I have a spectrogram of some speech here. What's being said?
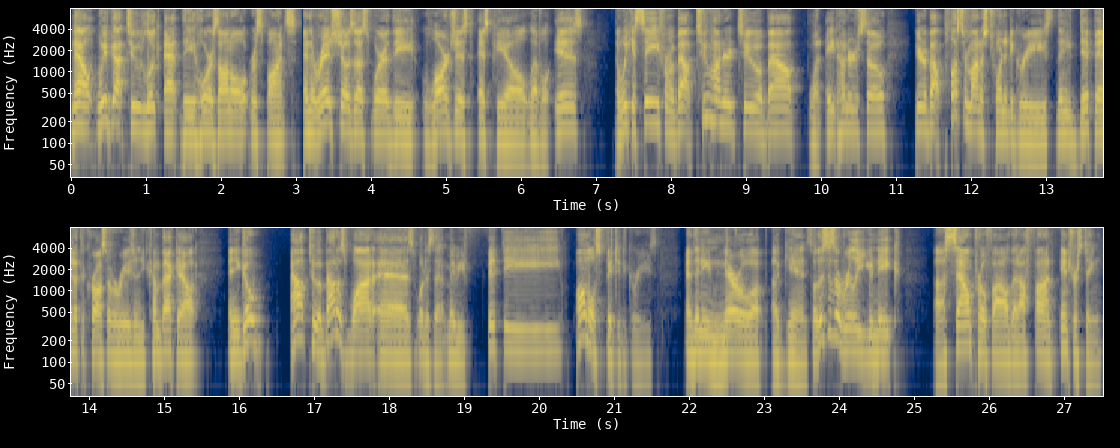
Now we've got to look at the horizontal response and the red shows us where the largest SPL level is. And we can see from about 200 to about what 800 or so, you're at about plus or minus 20 degrees. Then you dip in at the crossover region, you come back out and you go out to about as wide as what is that? Maybe 50, almost 50 degrees. And then you narrow up again. So this is a really unique uh, sound profile that I find interesting.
